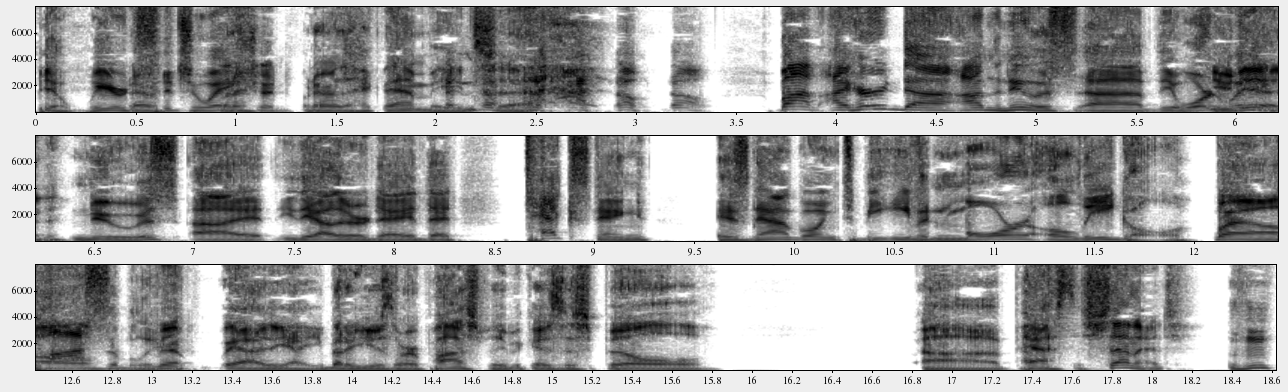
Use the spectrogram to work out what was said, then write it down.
Be a weird Whatever- situation. Whatever the heck that means. Uh, I don't know. Bob, I heard uh, on the news, uh, the award-winning news uh, the other day that texting is now going to be even more illegal. well, Possibly. Yeah, yeah. You better use the word possibly because this bill uh, passed the Senate. Mhm.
